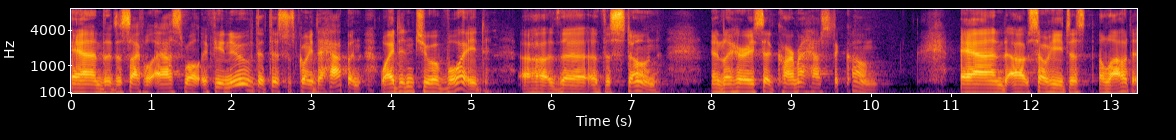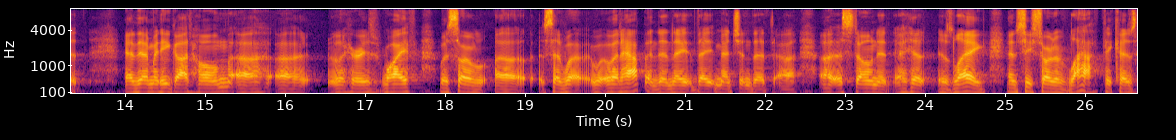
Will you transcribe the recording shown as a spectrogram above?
And the disciple asked, Well, if you knew that this was going to happen, why didn't you avoid uh, the, the stone? And Lahiri said, Karma has to come. And uh, so he just allowed it. And then when he got home, uh, uh, Lahiri's wife was sort of uh, said what, what happened, and they, they mentioned that uh, a stone had hit his leg, and she sort of laughed because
